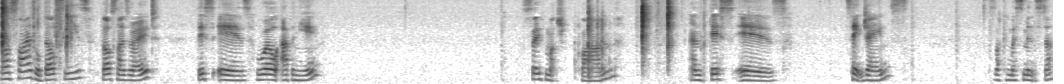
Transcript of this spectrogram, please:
Belsize or Belsize, Belsize Road. This is Royal Avenue. So much fun. And this is St. James. It's like in Westminster.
